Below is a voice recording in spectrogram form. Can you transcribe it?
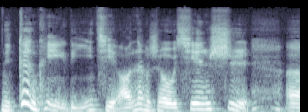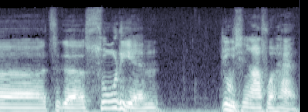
你更可以理解啊。那个时候先是呃这个苏联入侵阿富汗，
